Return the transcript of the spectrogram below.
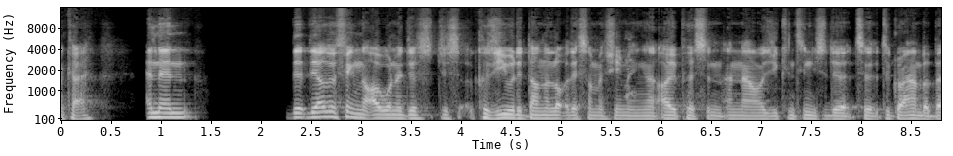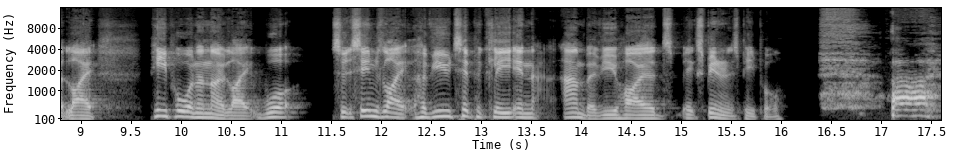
Okay, and then the the other thing that I want to just just because you would have done a lot of this, I'm assuming at Opus, and, and now as you continue to do it to to Amber, but like people want to know like what. So it seems like have you typically in Amber have you hired experienced people? Uh,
